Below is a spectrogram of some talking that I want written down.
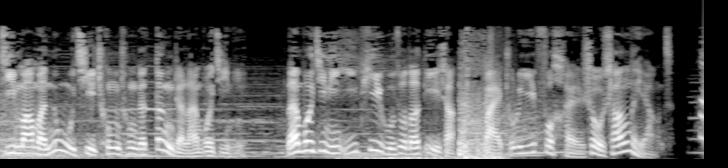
鸡妈妈怒气冲冲的瞪着兰博基尼。兰博基尼一屁股坐到地上，摆出了一副很受伤的样子。啊，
